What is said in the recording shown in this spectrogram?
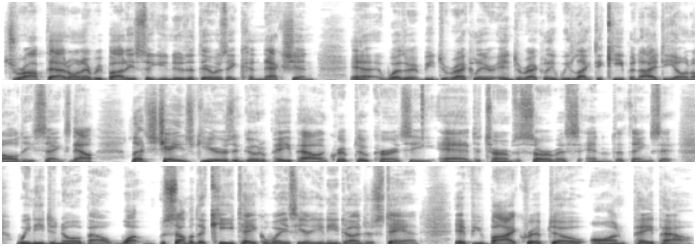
drop that on everybody so you knew that there was a connection, uh, whether it be directly or indirectly. We like to keep an idea on all these things. Now, let's change gears and go to PayPal and cryptocurrency and the terms of service and the things that we need to know about. What some of the key takeaways here you need to understand if you buy crypto on PayPal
